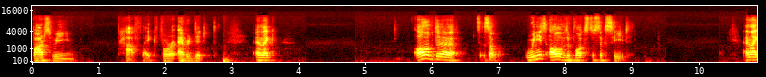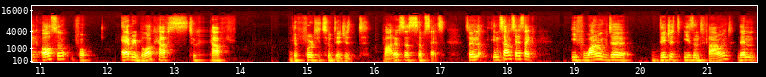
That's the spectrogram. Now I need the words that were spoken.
parts we have like for every digit. And like all of the, so we need all of the blocks to succeed. And like also for every block has to have the 32 digit values as subsets. So in, in some sense, like if one of the digits isn't found, then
